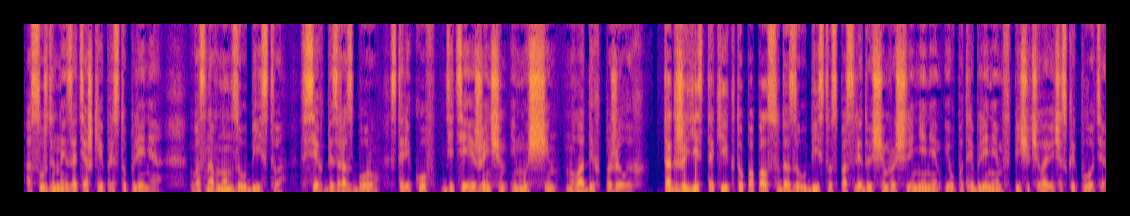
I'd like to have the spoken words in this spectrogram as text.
осужденные за тяжкие преступления, в основном за убийство, всех без разбору, стариков, детей и женщин и мужчин, молодых, пожилых. Также есть такие, кто попал сюда за убийство с последующим расчленением и употреблением в пищу человеческой плоти,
